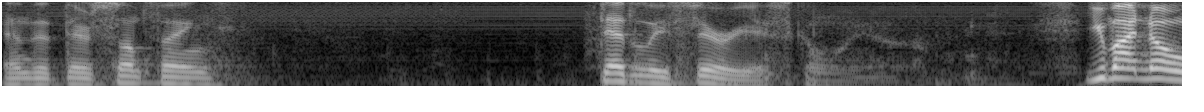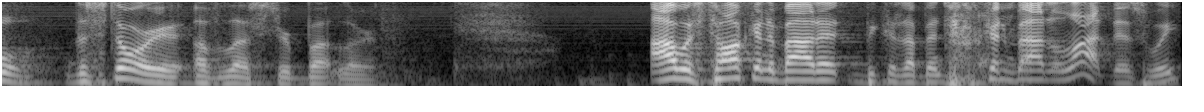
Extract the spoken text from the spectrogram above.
and that there's something deadly serious going on. You might know the story of Lester Butler. I was talking about it because I've been talking about it a lot this week.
